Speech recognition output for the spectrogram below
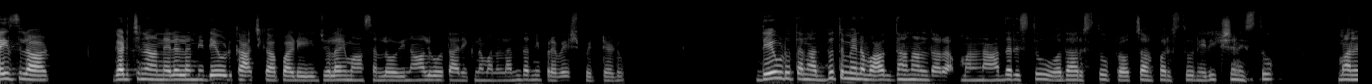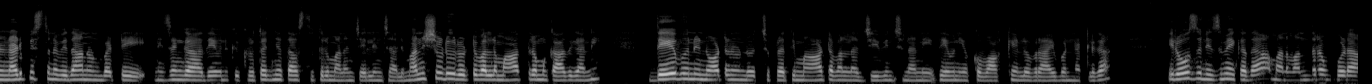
ప్రైజ్ లాడ్ గడిచిన నెలలన్నీ దేవుడు కాచి కాపాడి జూలై మాసంలో ఈ నాలుగో తారీఖున మనల్ని అందరినీ ప్రవేశపెట్టాడు. దేవుడు తన అద్భుతమైన వాగ్దానాల ద్వారా మనల్ని ఆదరిస్తూ ఓదారుస్తూ ప్రోత్సాహపరుస్తూ నిరీక్షణిస్తూ మనల్ని నడిపిస్తున్న విధానం బట్టి నిజంగా దేవునికి కృతజ్ఞతాస్థుతులు మనం చెల్లించాలి. మనుషుడు రొట్టె వల్ల మాత్రం కాదు కానీ దేవుని నోట నుండి వచ్చే ప్రతి మాట వలన జీవించునని దేవుని యొక్క వాక్యంలో వ్రాయబడినట్లుగా ఈరోజు నిజమే కదా? మనం అందరం కూడా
